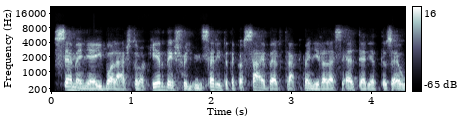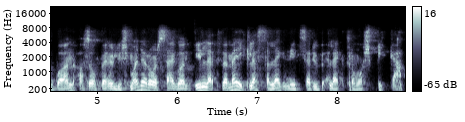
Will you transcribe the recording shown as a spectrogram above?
Szemenyei Balástól a kérdés, hogy szerintetek a Cybertruck mennyire lesz elterjedt az EU-ban, azon belül is Magyarországon, illetve melyik lesz a legnépszerűbb elektromos pickup?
